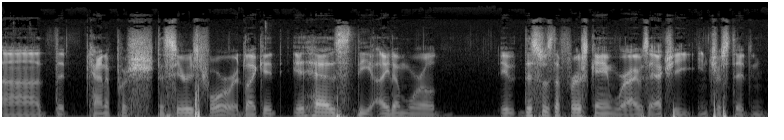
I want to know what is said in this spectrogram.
uh, that kind of push the series forward. Like it, it has the item world. It, this was the first game where I was actually interested in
